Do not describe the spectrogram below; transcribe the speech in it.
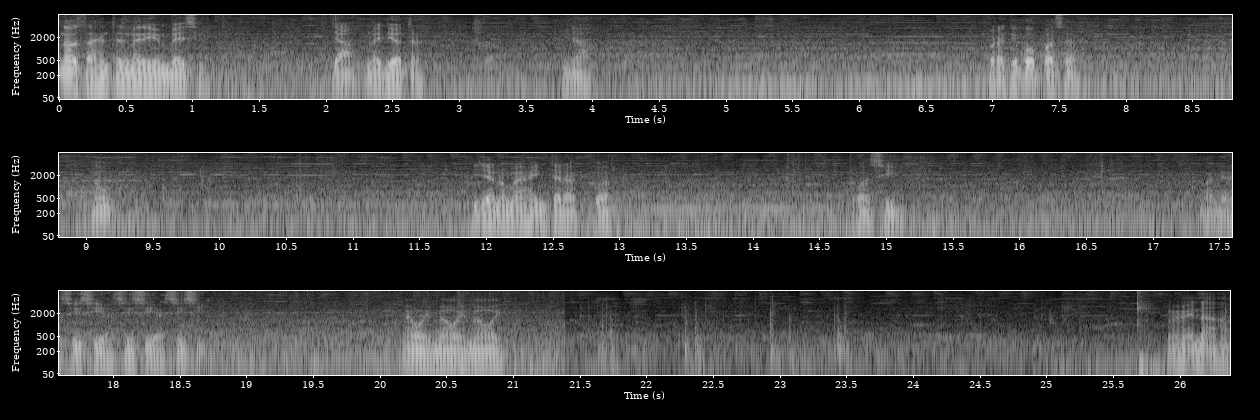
No, esta gente es medio imbécil. Ya, no hay de otra. Mira. ¿Por aquí puedo pasar? No. Y ya no me deja interactuar. O así. Vale, así sí, así sí, así sí. Me voy, me voy, me voy. No ve nada.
